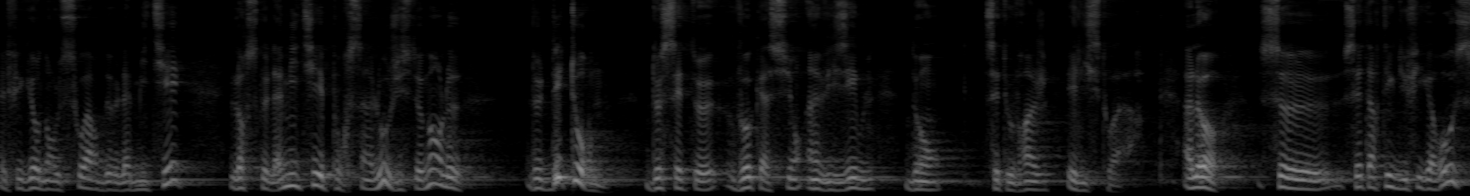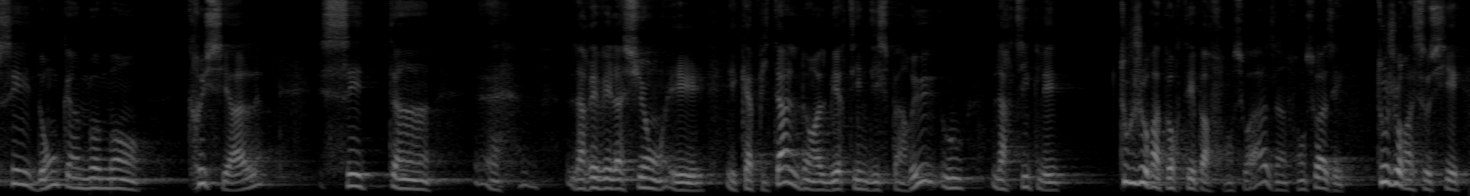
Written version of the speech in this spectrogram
elle figure dans le soir de l'amitié, lorsque l'amitié pour Saint-Loup, justement, le détourne de cette vocation invisible dont cet ouvrage est l'histoire. Alors, ce, cet article du Figaro, c'est donc un moment crucial, c'est. Euh, la révélation est, capitale dans Albertine disparue, où l'article est toujours apporté par Françoise. Hein. Françoise est toujours associée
